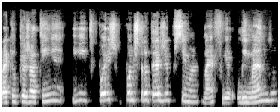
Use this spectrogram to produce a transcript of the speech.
para aquilo que eu já tinha e depois pondo estratégia por cima, não é? Fui limando.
